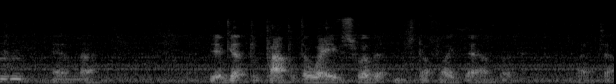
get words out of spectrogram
Mhm. and, uh, you get to pop at the waves with it and stuff like that, but, but, uh,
